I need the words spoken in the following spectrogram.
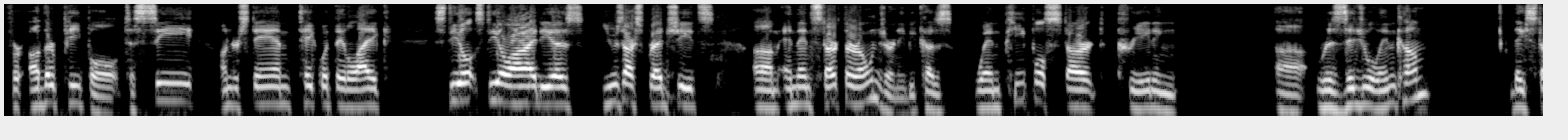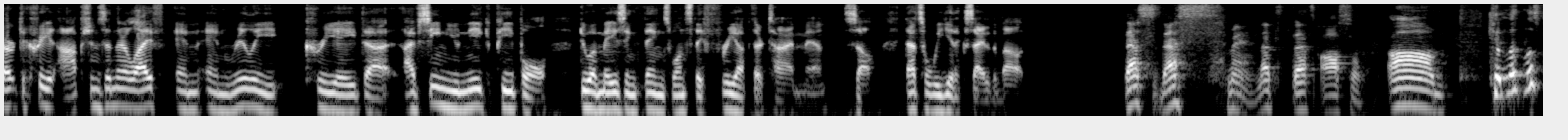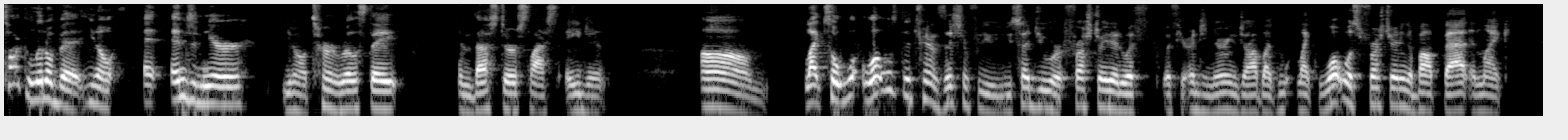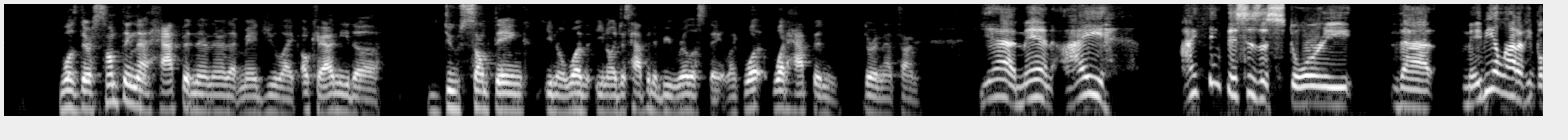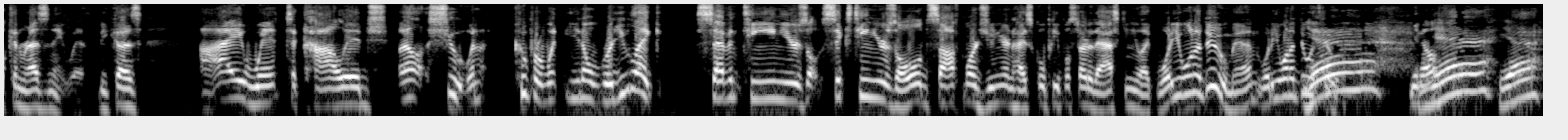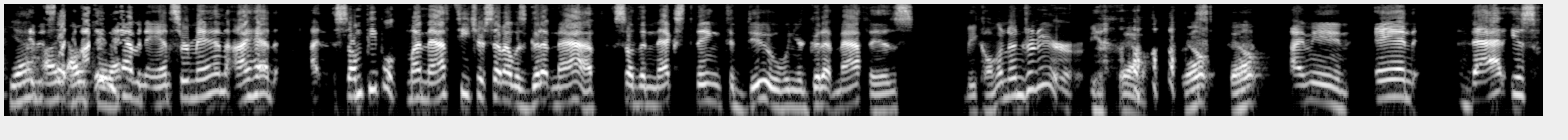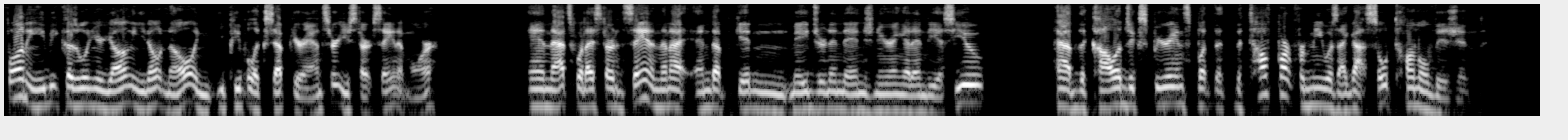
for other people to see, understand, take what they like, steal steal our ideas, use our spreadsheets, um, and then start their own journey. Because when people start creating uh, residual income, they start to create options in their life and and really create. Uh, I've seen unique people do amazing things once they free up their time, man. So that's what we get excited about. That's that's man, that's that's awesome. Um, can, let, let's talk a little bit. You know, engineer, you know, turn real estate investor slash agent. Um, like, so what, what was the transition for you? You said you were frustrated with with your engineering job. Like, like what was frustrating about that? And like, was there something that happened in there that made you like, okay, I need to do something? You know, what you know, it just happened to be real estate. Like, what what happened during that time? Yeah, man, I I think this is a story that maybe a lot of people can resonate with because I went to college. Well, shoot, when Cooper went, you know, were you like 17 years old, 16 years old, sophomore, junior in high school? People started asking you, like, what do you want to do, man? What do you want to do with yeah, your, you know? Yeah, yeah, yeah. And it's I, like, I, I didn't that. have an answer, man. I had, I, some people, my math teacher said I was good at math. So the next thing to do when you're good at math is become an engineer. You know? Yeah. Yep. Yep. I mean, and that is funny because when you're young and you don't know and you, people accept your answer, you start saying it more. And that's what I started saying. And then I end up getting majored into engineering at NDSU, have the college experience. But the, the tough part for me was I got so tunnel visioned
